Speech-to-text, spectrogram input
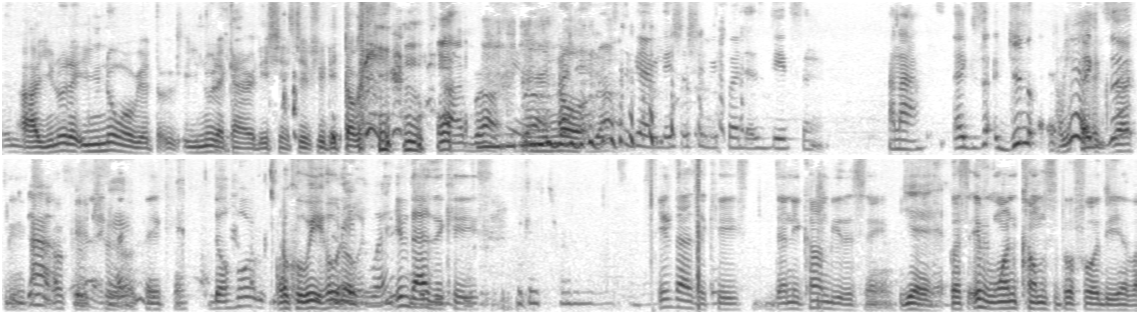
and- Ah, you know that you know what we're talking. You know that kind of relationships we they talk. You know. ah, bro. Yeah, You but know. there has to be a relationship before there's dating. Anna. Exactly. Do you know? Yeah, Exactly. exactly. Ah, okay, okay. true. Okay, true. The whole. Okay, wait, hold Wait, on. what? If that's the case, if that's the case, then it can't be the same. Yeah. Because if one comes before the other,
